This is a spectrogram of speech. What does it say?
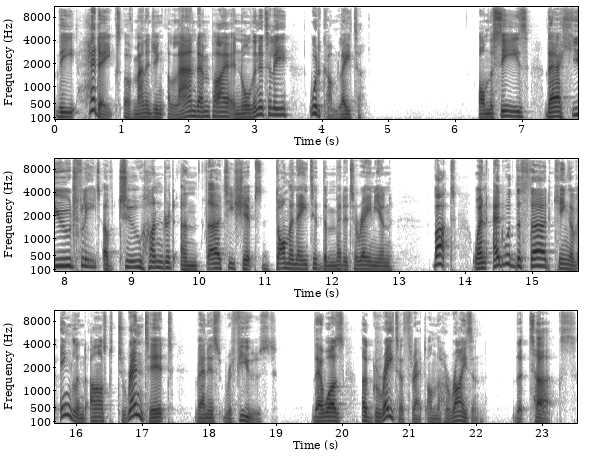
The headaches of managing a land empire in northern Italy would come later. On the seas, their huge fleet of 230 ships dominated the Mediterranean. But when Edward III, King of England, asked to rent it, Venice refused. There was a greater threat on the horizon the Turks.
